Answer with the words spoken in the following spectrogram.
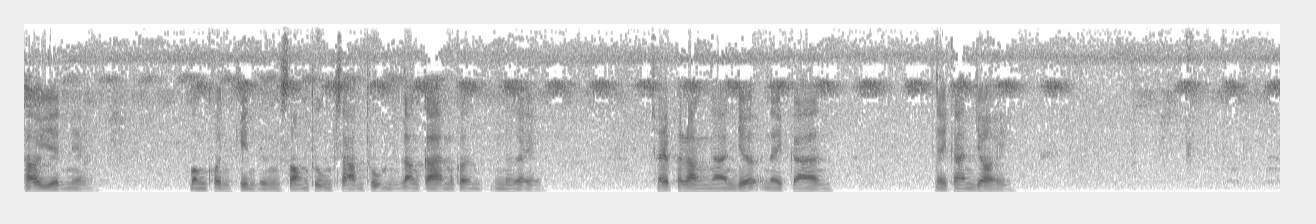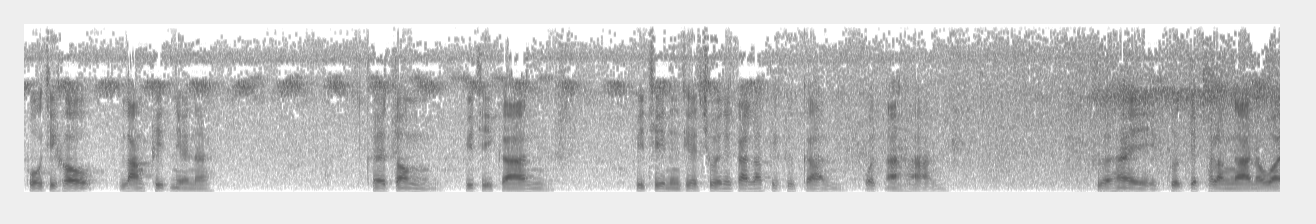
ข้าวเย็นเนี่ย บางคนกินถึงสองทุ่มสามทุ่มร่างกายมันก็เหนื่อย ใช้พลังงานเยอะในการในการย่อย พวกที่เขาล้างพิษเนี่ยนะก็ต้องวิธีการวิธีหนึ่งที่จะช่วยในการล้างพิษคือการอดอาหาร เพื่อให้เพื่อเก็บพลังงานเอาไว้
